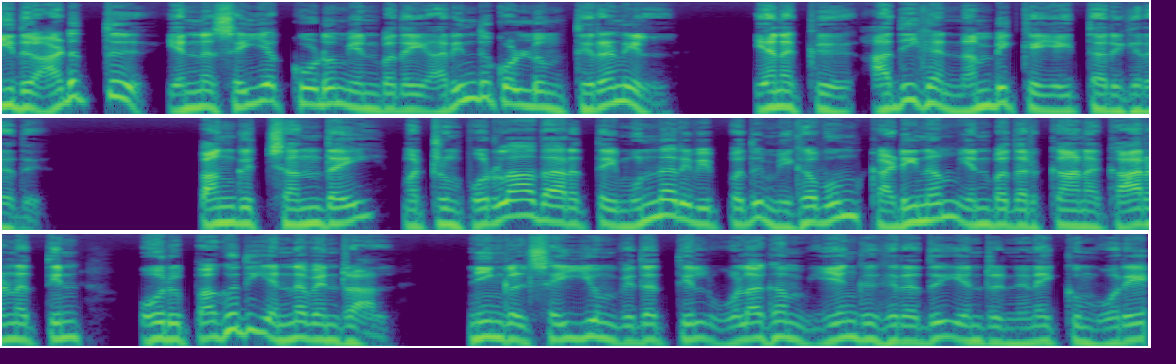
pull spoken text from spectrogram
இது அடுத்து என்ன செய்யக்கூடும் என்பதை அறிந்து கொள்ளும் திறனில் எனக்கு அதிக நம்பிக்கையை தருகிறது. பங்குச் சந்தை மற்றும் பொருளாதாரத்தை முன்னறிவிப்பது மிகவும் கடினம் என்பதற்கான காரணத்தின் ஒரு பகுதி என்னவென்றால் நீங்கள் செய்யும் விதத்தில் உலகம் இயங்குகிறது என்று நினைக்கும் ஒரே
